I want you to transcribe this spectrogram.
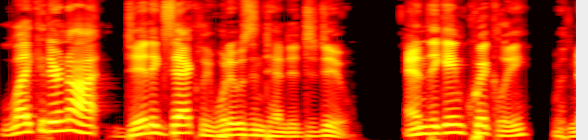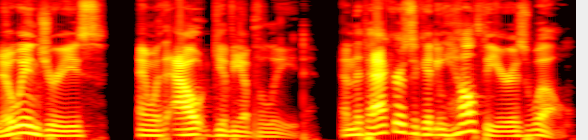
like it or not, did exactly what it was intended to do end the game quickly, with no injuries, and without giving up the lead. And the Packers are getting healthier as well.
